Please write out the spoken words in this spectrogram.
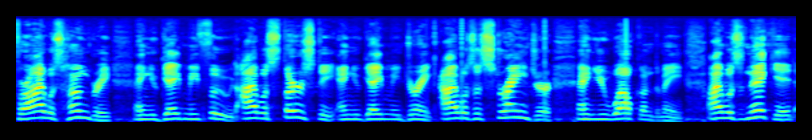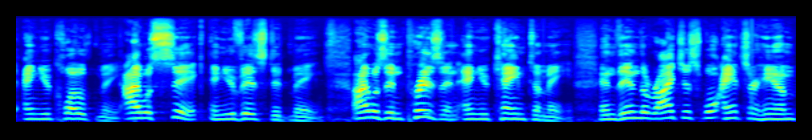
For I was hungry, and you gave me food. I was thirsty, and you gave me drink. I was a stranger, and you welcomed me. I was naked, and you clothed me. I was sick, and you visited me. I was in prison, and you came to me. And then the righteous will answer him,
